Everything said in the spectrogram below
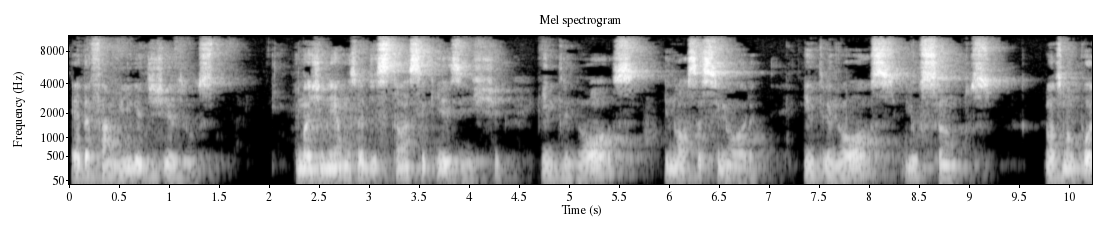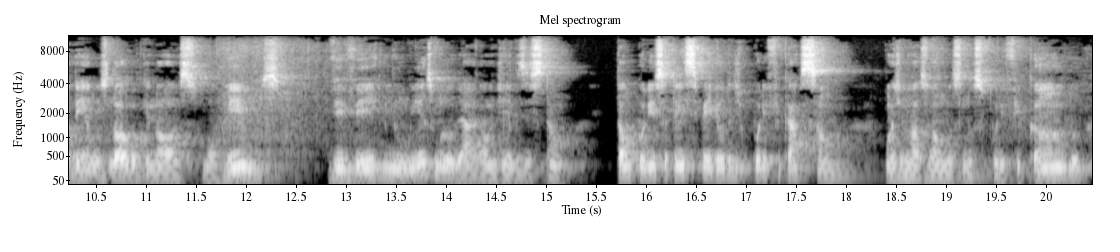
é da família de Jesus. Imaginemos a distância que existe entre nós e Nossa Senhora, entre nós e os santos. Nós não podemos, logo que nós morremos, viver em um mesmo lugar onde eles estão. Então, por isso tem esse período de purificação, onde nós vamos nos purificando,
